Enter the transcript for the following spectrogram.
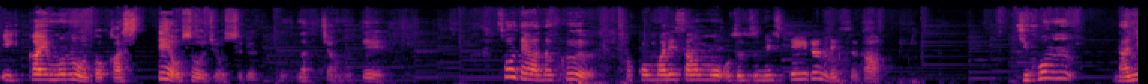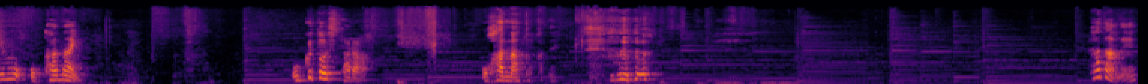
一回物を溶かしてお掃除をするってなっちゃうので、そうではなく、こんまりさんもおすすめしているんですが、基本何も置かない。置くとしたら、お花とかね。ただね、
